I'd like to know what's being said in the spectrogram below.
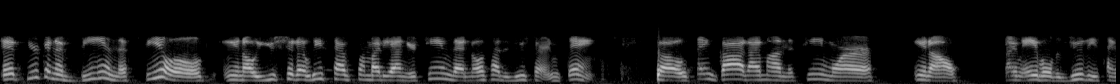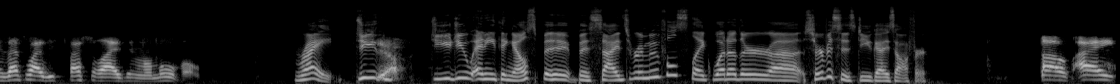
if you're going to be in this field, you know, you should at least have somebody on your team that knows how to do certain things. So thank God I'm on the team where, you know, I'm able to do these things. That's why we specialize in removals. Right. Do you Yeah. do you do anything else be, besides removals? Like what other uh, services do you guys offer? Oh, I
